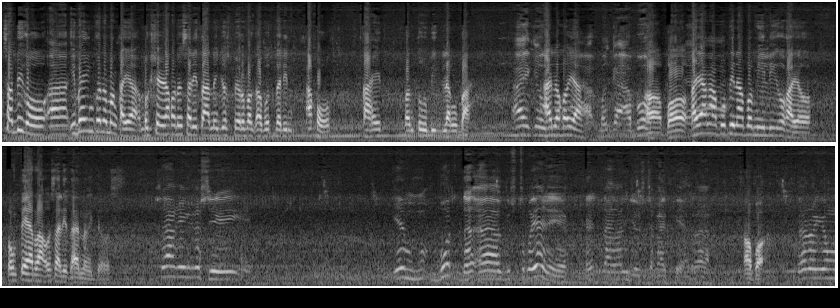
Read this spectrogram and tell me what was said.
Sabi ko, ah, ibahin ko naman kaya, mag-share ako ng salita ng Diyos pero mag-abot na rin ako kahit pantubig lang ba. Ay, ikaw, Ano, kuya? Mag-aabot. Opo. Kaya nga po pinapamili ko kayo kung pera o salita ng Diyos. Sa akin kasi, yan, both, ah, gusto ko yan eh. Salita ng Diyos tsaka pera. Opo. Pero yung,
